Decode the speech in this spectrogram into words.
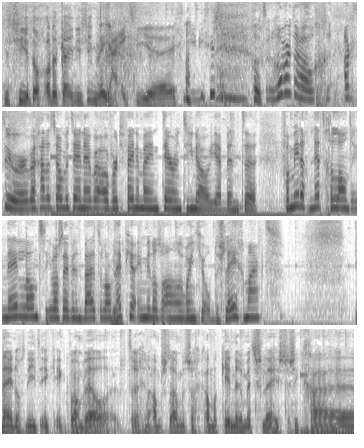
Dat zie je toch? Oh, dat kan je niet zien Nee, ja, ik zie, eh, zie je niet zitten. Goed, Robert de Hoog, acteur. We gaan het zo meteen hebben over het fenomeen Tarantino. Jij bent eh, vanmiddag net geland in Nederland. Je was even in het buitenland. Ja. Heb je inmiddels al een rondje op de slee gemaakt? Nee, nog niet. Ik, ik kwam wel terug in Amsterdam. Toen zag ik allemaal kinderen met slees. Dus ik ga, eh,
